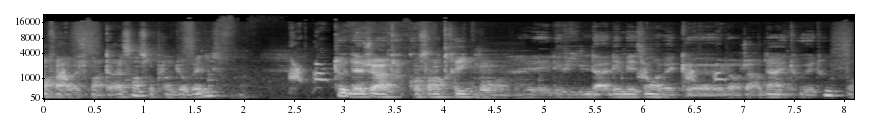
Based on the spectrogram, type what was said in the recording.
enfin vachement intéressant sur le plan d'urbanisme. Tout déjà un truc concentrique, bon, les, les villas, les maisons avec euh, leur jardin et tout et tout, bon,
